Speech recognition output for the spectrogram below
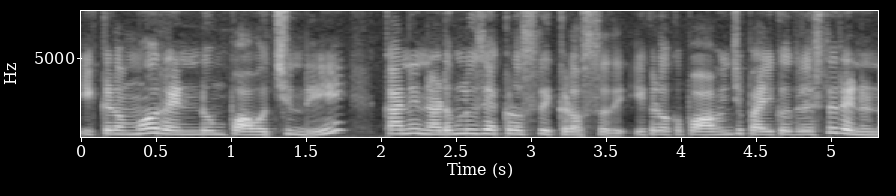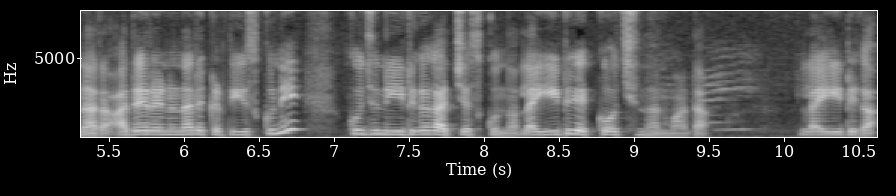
ఇక్కడేమో రెండు పావు వచ్చింది కానీ నడుము లూజ్ ఎక్కడ వస్తుంది? ఇక్కడ వస్తుంది. ఇక్కడ ఒక పావు ఇంచు పైకి వదిలేస్తే రెండున్నర. అదే రెండున్నర ఇక్కడ తీసుకుని కొంచెం నీట్గా కట్ చేసుకుందాం. లైట్గా ఎక్కువ వచ్చిందనమాట. లైట్గా.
